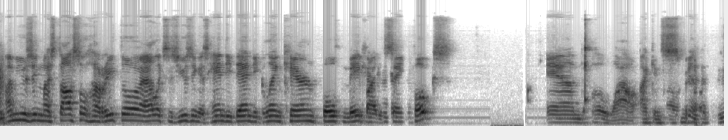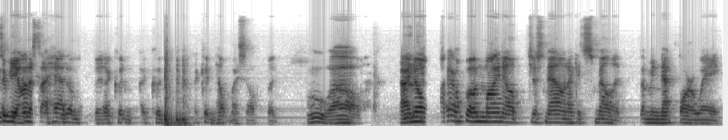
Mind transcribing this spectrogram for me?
I'm using my Stossel Jarrito. Alex is using his handy dandy Glencairn, both made by the same folks. And oh wow, I can Oh, smell yeah. it. To be honest, I had a little bit. I couldn't. I couldn't. I couldn't help myself. But Ooh, wow. I know I opened mine up just now, and I could smell it. I mean, that far away.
